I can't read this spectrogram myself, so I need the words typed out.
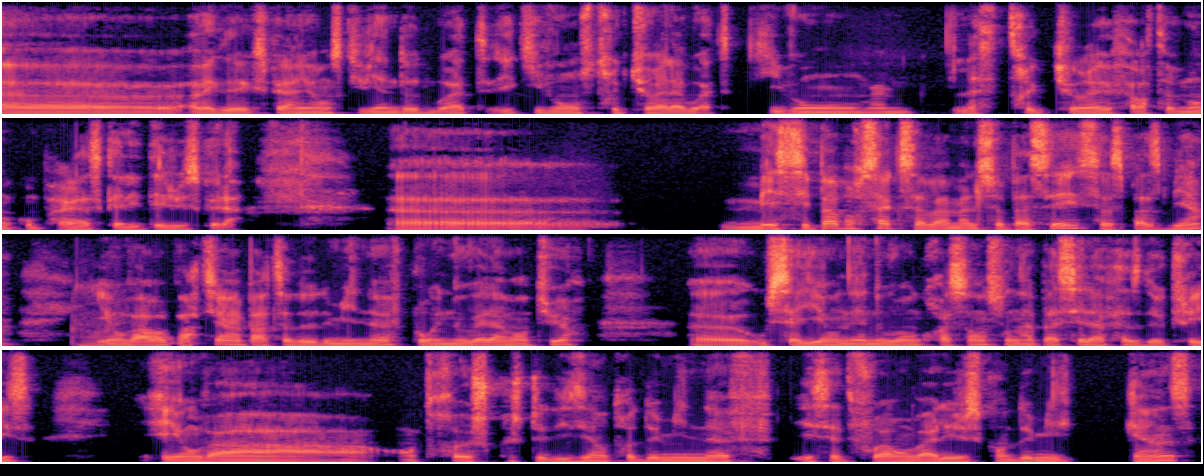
euh, avec de l'expérience qui viennent d'autres boîtes et qui vont structurer la boîte, qui vont même la structurer fortement comparé à ce qu'elle était jusque-là. Euh, mais c'est pas pour ça que ça va mal se passer, ça se passe bien, et on va repartir à partir de 2009 pour une nouvelle aventure où ça y est, on est à nouveau en croissance, on a passé la phase de crise et on va entre ce que je te disais entre 2009 et cette fois, on va aller jusqu'en 2015,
